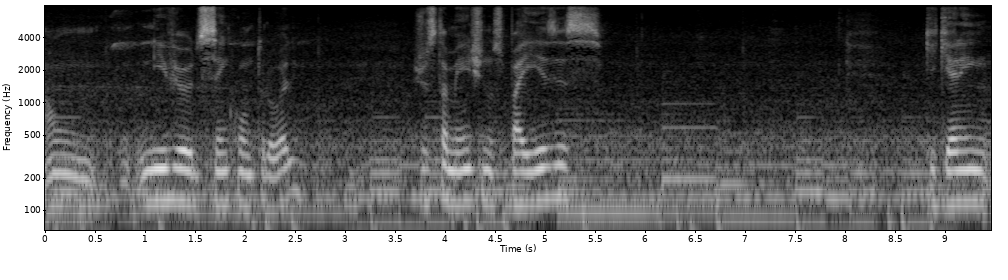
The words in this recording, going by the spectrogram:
a um nível de sem controle, justamente nos países que querem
